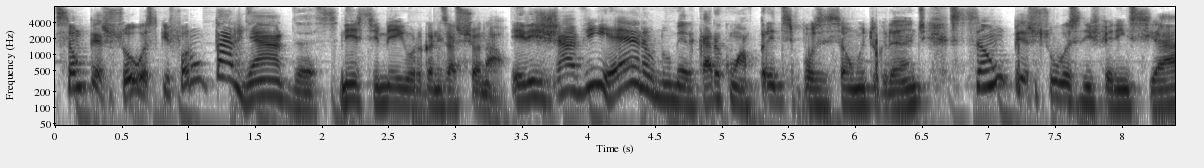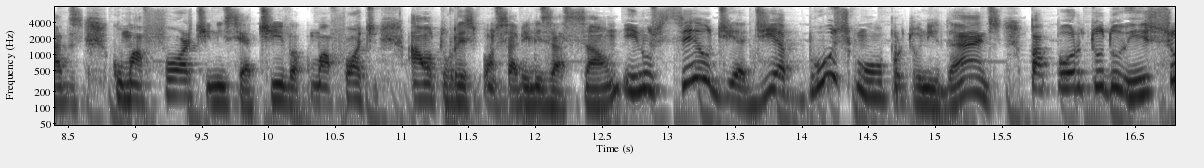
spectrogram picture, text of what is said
são pessoas que foram talhadas nesse meio organizacional. Eles já vieram no mercado com uma predisposição muito grande, são pessoas diferenciadas, com uma forte iniciativa, com uma forte autorresponsabilização e no seu dia a dia buscam oportunidades para pôr tudo isso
